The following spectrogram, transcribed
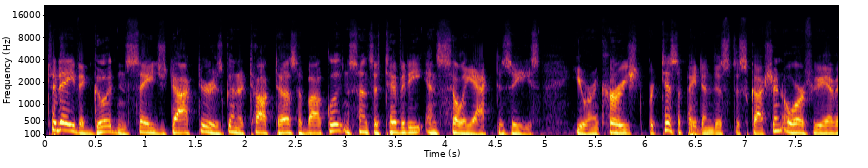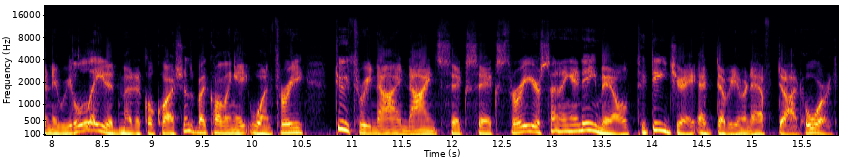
Today, the good and sage doctor is going to talk to us about gluten sensitivity and celiac disease. You are encouraged to participate in this discussion, or if you have any related medical questions, by calling 813-239-9663 or sending an email to dj at wmnf.org.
